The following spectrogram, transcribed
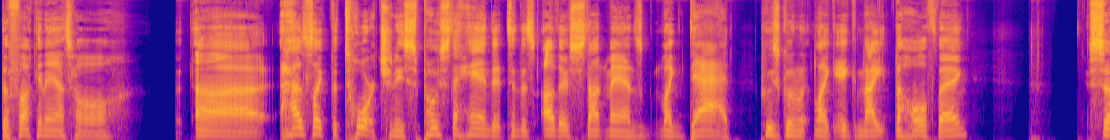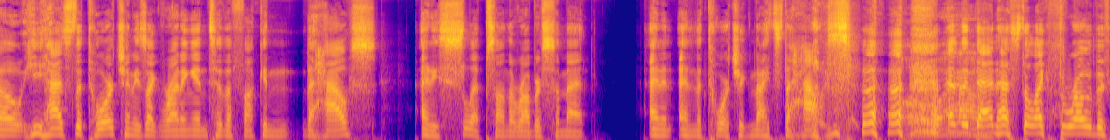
the fucking asshole, uh, has like the torch, and he's supposed to hand it to this other stuntman's like dad, who's gonna like ignite the whole thing. So he has the torch, and he's like running into the fucking the house, and he slips on the rubber cement. And, and the torch ignites the house, and the dad has to like throw the,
